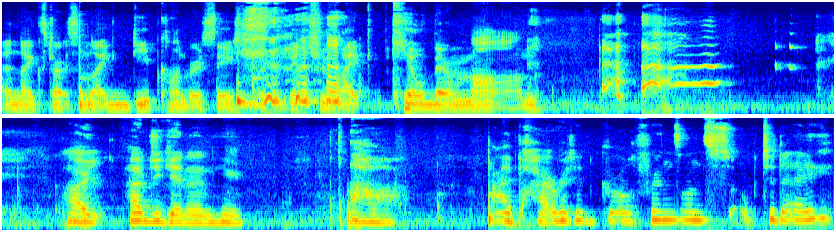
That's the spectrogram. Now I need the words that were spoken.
and like start some like deep conversation with the bitch who like killed their mom. How how'd you get in here? Ah, I pirated girlfriends on Soap2Day.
